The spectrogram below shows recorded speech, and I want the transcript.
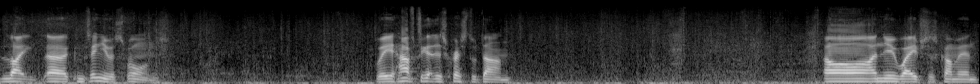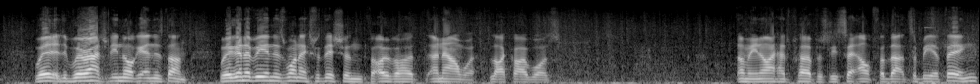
like uh, continuous spawns. We have to get this crystal done. Oh, a new wave's just come in. We're, we're actually not getting this done. We're going to be in this one expedition for over an hour, like I was. I mean, I had purposely set out for that to be a thing.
